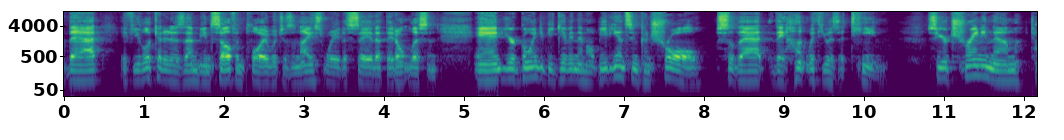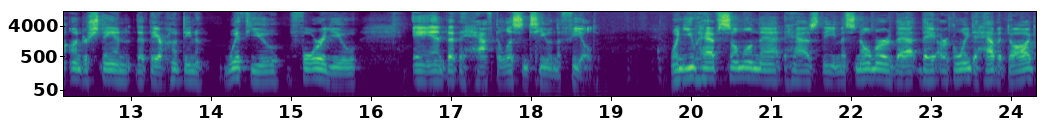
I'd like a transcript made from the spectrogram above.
That, if you look at it as them being self employed, which is a nice way to say that they don't listen, and you're going to be giving them obedience and control so that they hunt with you as a team. So you're training them to understand that they are hunting with you, for you, and that they have to listen to you in the field. When you have someone that has the misnomer that they are going to have a dog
